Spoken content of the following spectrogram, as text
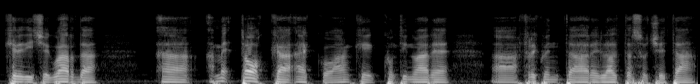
che le dice guarda, uh, a me tocca ecco, anche continuare a frequentare l'alta società,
